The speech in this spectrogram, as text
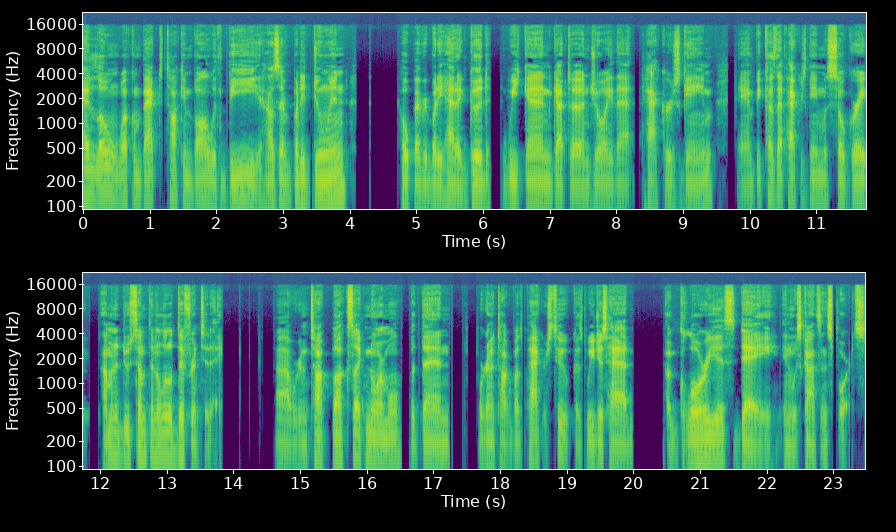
Hello and welcome back to Talking Ball with B. How's everybody doing? Hope everybody had a good weekend, got to enjoy that Packers game. And because that Packers game was so great, I'm going to do something a little different today. Uh, we're going to talk Bucks like normal, but then we're going to talk about the Packers too, because we just had a glorious day in Wisconsin sports.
